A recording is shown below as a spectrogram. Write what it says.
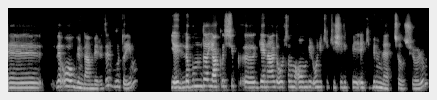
E, ve o günden beridir buradayım. Labımda yaklaşık e, genelde ortalama 11-12 kişilik bir ekibimle çalışıyorum.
